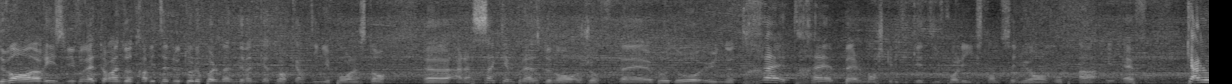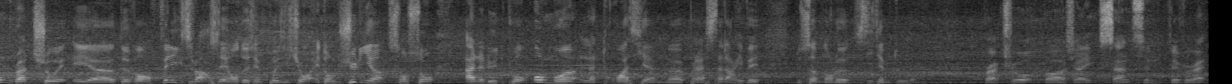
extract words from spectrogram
devant euh, Rhys Vivret, Lorenzo Travizzanuto, le poleman des 24 heures karting et pour l'instant euh, à la cinquième place devant Geoffrey Baudot. Une très très belle manche qualificative pour les X30 seniors en groupe A et F. Callum Bradshaw est devant, Félix Varger en deuxième position et donc Julien Sanson à la lutte pour au moins la troisième place à l'arrivée. Nous sommes dans le sixième tour. Bradshaw, Barge, Sanson, Vivaret,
